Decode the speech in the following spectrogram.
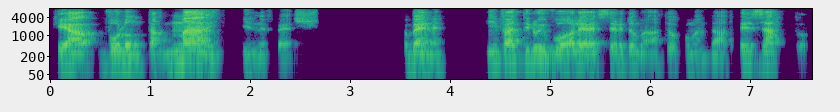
che ha volontà, mai il nefesh. Va bene? Infatti lui vuole essere domato, comandato. Esatto.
